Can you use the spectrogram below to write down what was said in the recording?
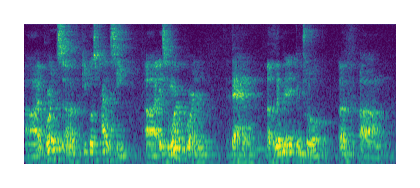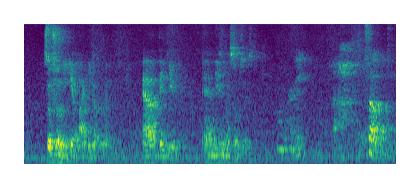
uh, importance of people's privacy uh, is more important than a limited control of um, social media by the government. Uh, thank you. And these are my sources. All right. So,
